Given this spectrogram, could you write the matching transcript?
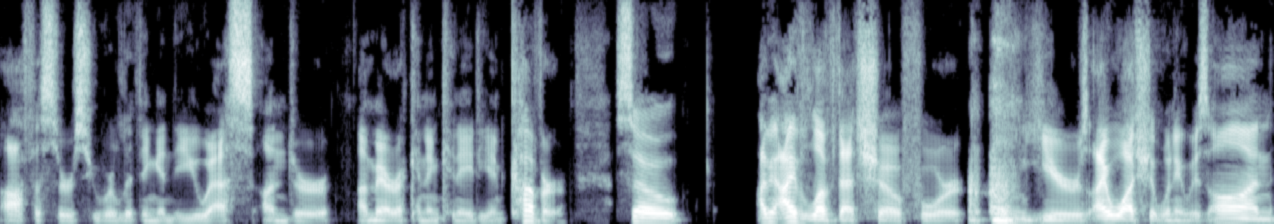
officers who were living in the U.S. under American and Canadian cover. So. I mean, I've loved that show for years. I watched it when it was on.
